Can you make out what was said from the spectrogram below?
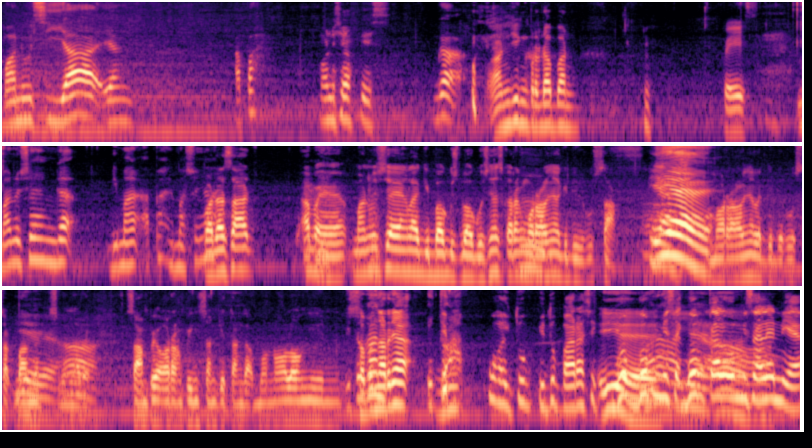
Manusia yang apa? manusia fish Enggak, Anjing peradaban. Face. manusia yang enggak di apa ya maksudnya? Pada saat apa ya manusia yang lagi bagus-bagusnya sekarang Hmm. moralnya lagi dirusak. Iya. Moralnya lagi dirusak banget Iya, sebenarnya. ah. Sampai orang pingsan kita nggak mau nolongin. Itu kan- sebenarnya Itu gim- apa? wah itu itu parah sih Iya. gua, gua misal gua Iya. kalau misalnya nih ya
